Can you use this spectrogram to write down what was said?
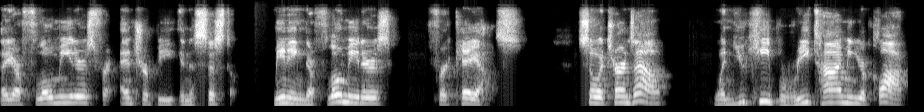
They are flow meters for entropy in a system, meaning they're flow meters for chaos. So it turns out when you keep retiming your clock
